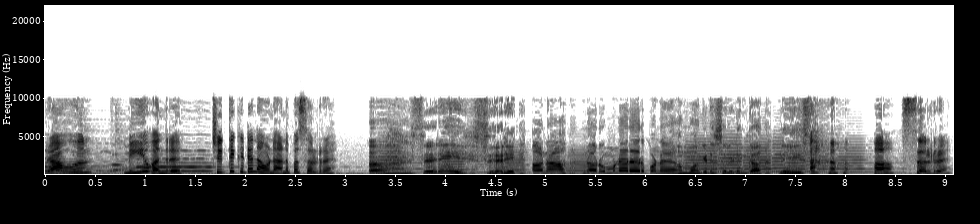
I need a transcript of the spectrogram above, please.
ராகுல் நீயும் வந்துரு. சித்தி கிட்ட நான் உன்னை அனுப்ப சொல்றேன். ஆ, சரி சரி. ஆனா நான் ரொம்ப நேரம் இருப்பேன்னு அம்மா கிட்ட சொல்லிடுங்க ப்ளீஸ் ஆ சொல்றேன்.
